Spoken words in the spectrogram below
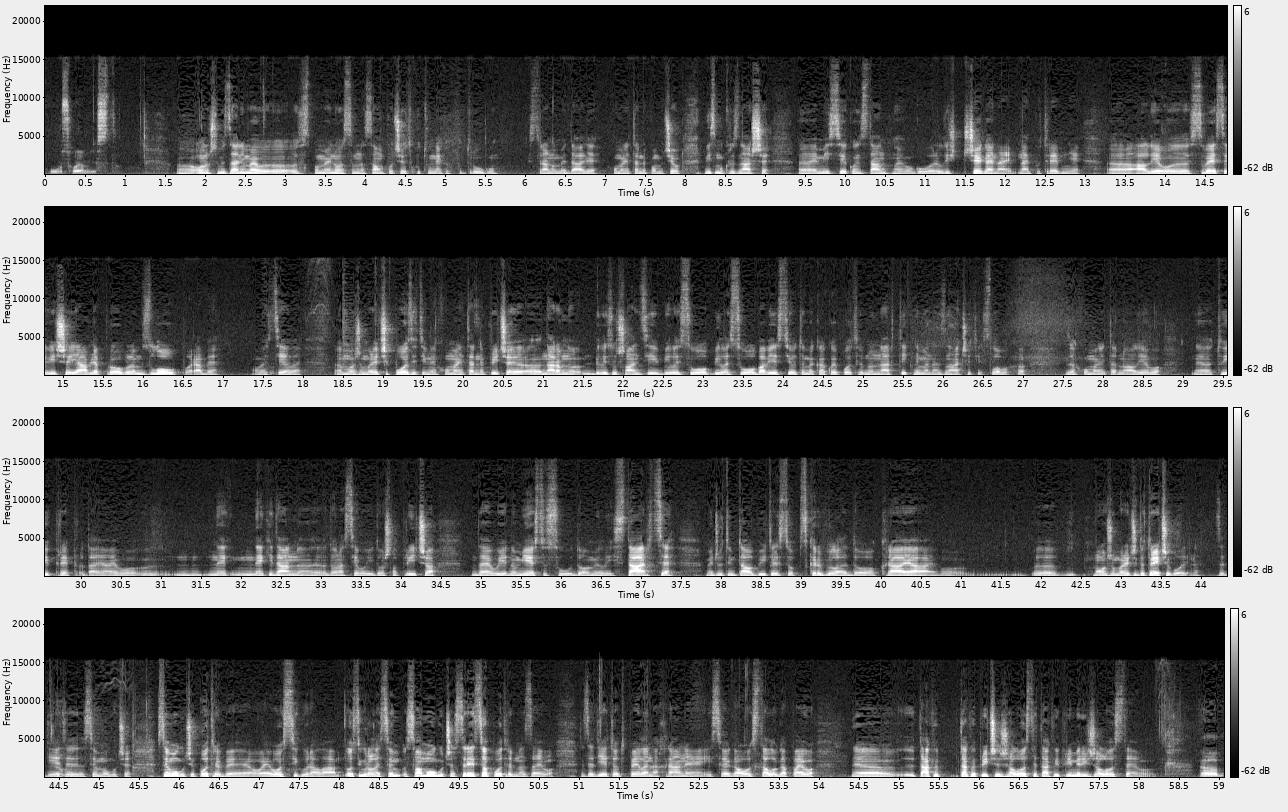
u, svoja mjesta. Ono što me zanima, evo, spomenuo sam na samom početku tu nekakvu drugu stranu medalje humanitarne pomoći. Mi smo kroz naše e, emisije konstantno evo, govorili čega je najpotrebnije, e, ali evo, sve se više javlja problem zlouporabe ove cijele E, možemo reći pozitivne humanitarne priče. E, naravno, bili su članci, bile su, obavijesti o tome kako je potrebno na artiklima naznačiti slovo H za humanitarno, ali evo, e, tu je preprodaja. Evo, neki dan do nas je i došla priča da je u jednom mjestu su udomili starce, međutim ta obitelj se opskrbila do kraja, evo, možemo reći do treće godine za dijete, za sve moguće, sve moguće potrebe ovaj, osigurala, osigurala je sva moguća sredstva potrebna za, evo, za dijete od pelena, hrane i svega ostaloga. Pa evo, e, takve, takve priče žaloste, takvi primjeri žaloste. Evo. E,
